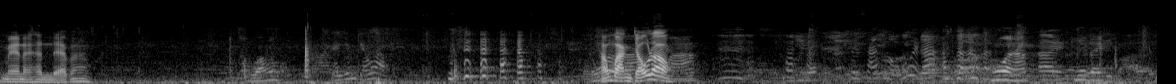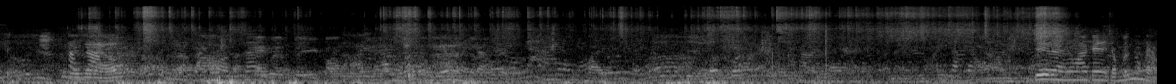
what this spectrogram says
me này hình đẹp á để giống chỗ không không bằng chỗ đâu tôi sở hữu rồi đó Mua hả? ừ. Như đây. không rồi mai cây này trồng đứng không đẹp.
